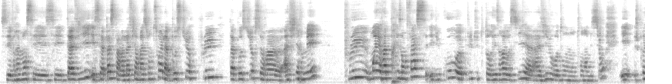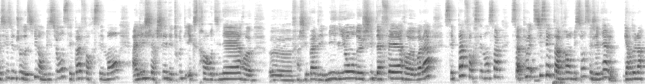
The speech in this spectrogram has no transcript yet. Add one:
c'est vraiment c'est ta vie et ça passe par l'affirmation de soi la posture. Plus ta posture sera affirmée plus moins il y aura de prise en face et du coup euh, plus tu t'autoriseras aussi à, vivre ton, ton, ambition. Et je précise une chose aussi l'ambition c'est pas forcément aller chercher des trucs extraordinaires euh, euh, enfin je sais pas des millions de chiffres d'affaires voilà. C'est pas forcément ça. Ça peut être, si c'est ta vraie ambition c'est génial garde-la.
